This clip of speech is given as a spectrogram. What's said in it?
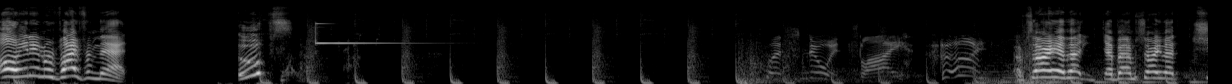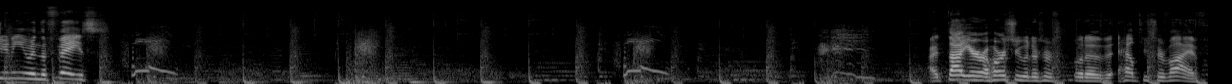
Oh, he didn't revive from that. Oops. Let's do it, Sly. I'm sorry about, about I'm sorry about shooting you in the face. I thought your horseshoe would have would have helped you survive.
